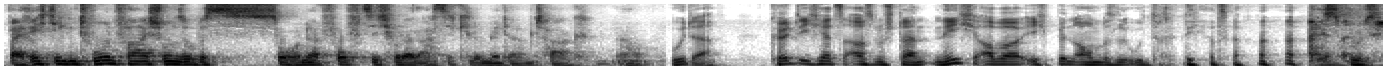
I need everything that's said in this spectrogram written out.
bei richtigen Touren fahre ich schon so bis so 150, 180 Kilometer am Tag. Ja. Gut ab. Könnte ich jetzt aus dem Stand nicht, aber ich bin auch ein bisschen untrainiert. Alles gut.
